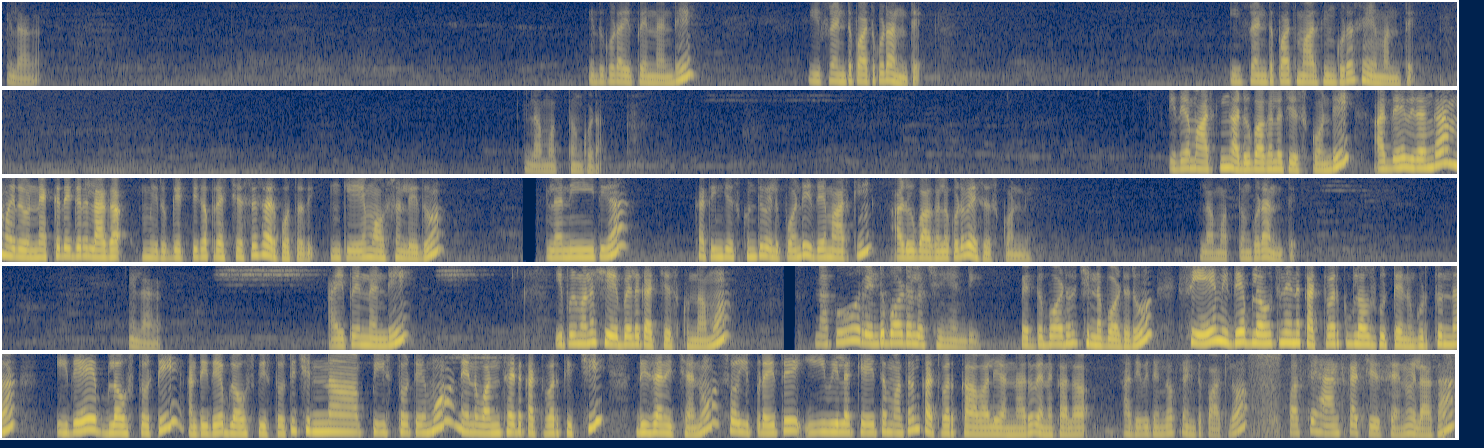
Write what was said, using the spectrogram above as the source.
ఇలాగా. ఇది కూడా అయిపోయిందండి. ఈ ఫ్రంట్ పార్ట్ కూడా అంతే. ఈ ఫ్రంట్ పార్ట్ మార్కింగ్ కూడా సేమ్ అంతే. ఇలా మొత్తం కూడా. ఇదే మార్కింగ్ అడుగు భాగంలో చేసుకోండి. అదే విధంగా మీరు నెక్ దగ్గర లాగా మీరు గట్టిగా ప్రెస్ చేస్తే సరిపోతుంది. ఇంకేం అవసరం లేదు. ఇలా నీట్గా కటింగ్ చేసుకుంటూ వెళ్ళిపోండి. ఇదే మార్కింగ్ అడుగు భాగంలో కూడా వేసేసుకోండి. ఇలా మొత్తం కూడా అంతే. ఇలాగ. అయిపోయిందండి. ఇప్పుడు మనం షేప్ బెల్ట్ కట్ చేసుకుందాము. నాకు రెండు బార్డర్లు వచ్చినాయండి. పెద్ద బార్డర్ చిన్న బార్డరు. సేమ్ ఇదే బ్లౌజ్ నేను కట్ వర్క్ బ్లౌజ్ కుట్టాను. గుర్తుందా? ఇదే బ్లౌజ్ తోటి అంటే ఇదే బ్లౌజ్ పీస్ తోటి చిన్న పీస్ తోటేమో నేను వన్ సైడ్ కట్ వర్క్ ఇచ్చి డిజైన్ ఇచ్చాను. సో ఇప్పుడైతే ఈ వీళ్ళకి అయితే మాత్రం కట్ వర్క్ కావాలి అన్నారు వెనకాల అదేవిధంగా ఫ్రంట్ పార్ట్లో. ఫస్ట్ హ్యాండ్స్ కట్ చేశాను ఇలాగా.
